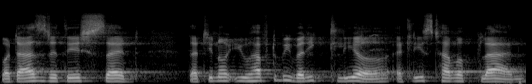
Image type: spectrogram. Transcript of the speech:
But as Ritesh said, that you know you have to be very clear, at least have a plan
